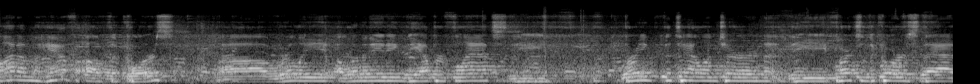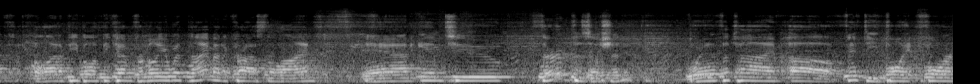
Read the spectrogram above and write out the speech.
bottom half of the course, uh, really eliminating the upper flats, the Brink, the talon turn, the parts of the course that a lot of people have become familiar with. Nyman across the line and into third position with a time of 50.4.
